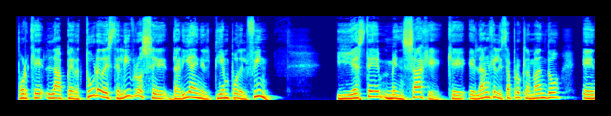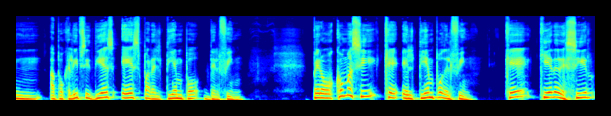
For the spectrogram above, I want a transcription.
porque la apertura de este libro se daría en el tiempo del fin. Y este mensaje que el ángel está proclamando en Apocalipsis 10 es para el tiempo del fin. Pero ¿cómo así que el tiempo del fin? ¿Qué quiere decir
